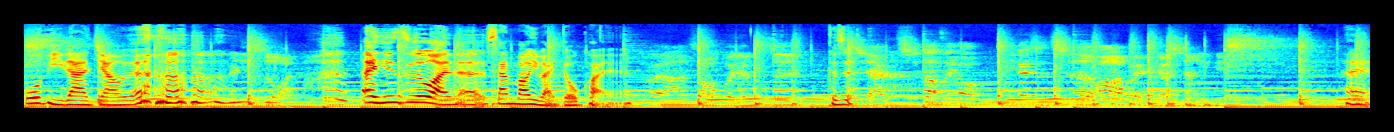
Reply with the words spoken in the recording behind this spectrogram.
剥皮辣椒的。他已经吃完了，三包一百多块。对啊，超贵的可是吃到点。嘿，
